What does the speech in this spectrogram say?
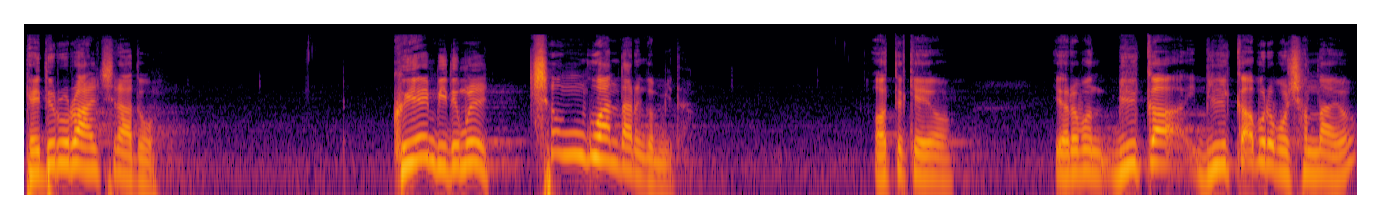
베드로라 할지라도 그의 믿음을 청구한다는 겁니다. 어떻게 해요? 여러분 밀가 밀가부로 보셨나요?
